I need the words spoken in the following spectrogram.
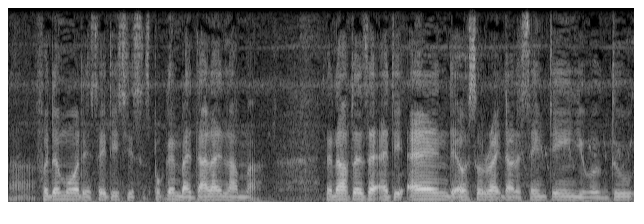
Uh, furthermore, they say this is spoken by Dalai Lama. Then after that, at the end, they also write down the same thing. You will do,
